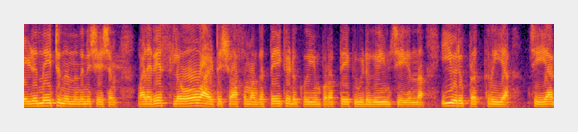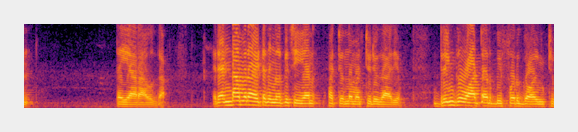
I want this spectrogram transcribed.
എഴുന്നേറ്റ് നിന്നതിന് ശേഷം വളരെ സ്ലോ ആയിട്ട് ശ്വാസം അകത്തേക്ക് എടുക്കുകയും പുറത്തേക്ക് വിടുകയും ചെയ്യുന്ന ഈ ഒരു പ്രക്രിയ ചെയ്യാൻ തയ്യാറാവുക. രണ്ടാമതായിട്ട് നിങ്ങൾക്ക് ചെയ്യാൻ പറ്റുന്ന മറ്റൊരു കാര്യം drink water before going to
